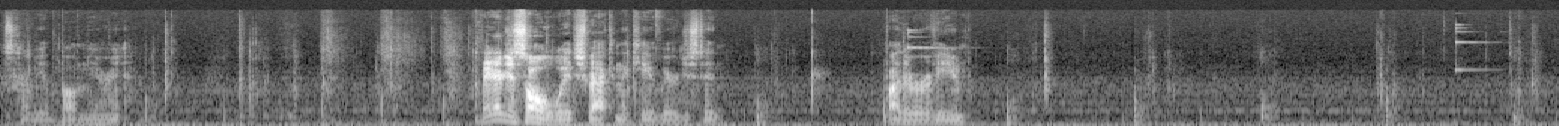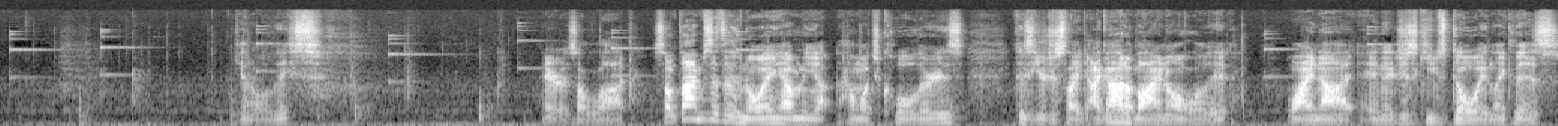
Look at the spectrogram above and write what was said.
It's gotta be above me, right? I think I just saw a witch back in the cave we were just in. By the ravine. Get all this. There is a lot. Sometimes it's annoying how many how much coal there is because you're just like I gotta mine all of it. Why not? And it just keeps going like this.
